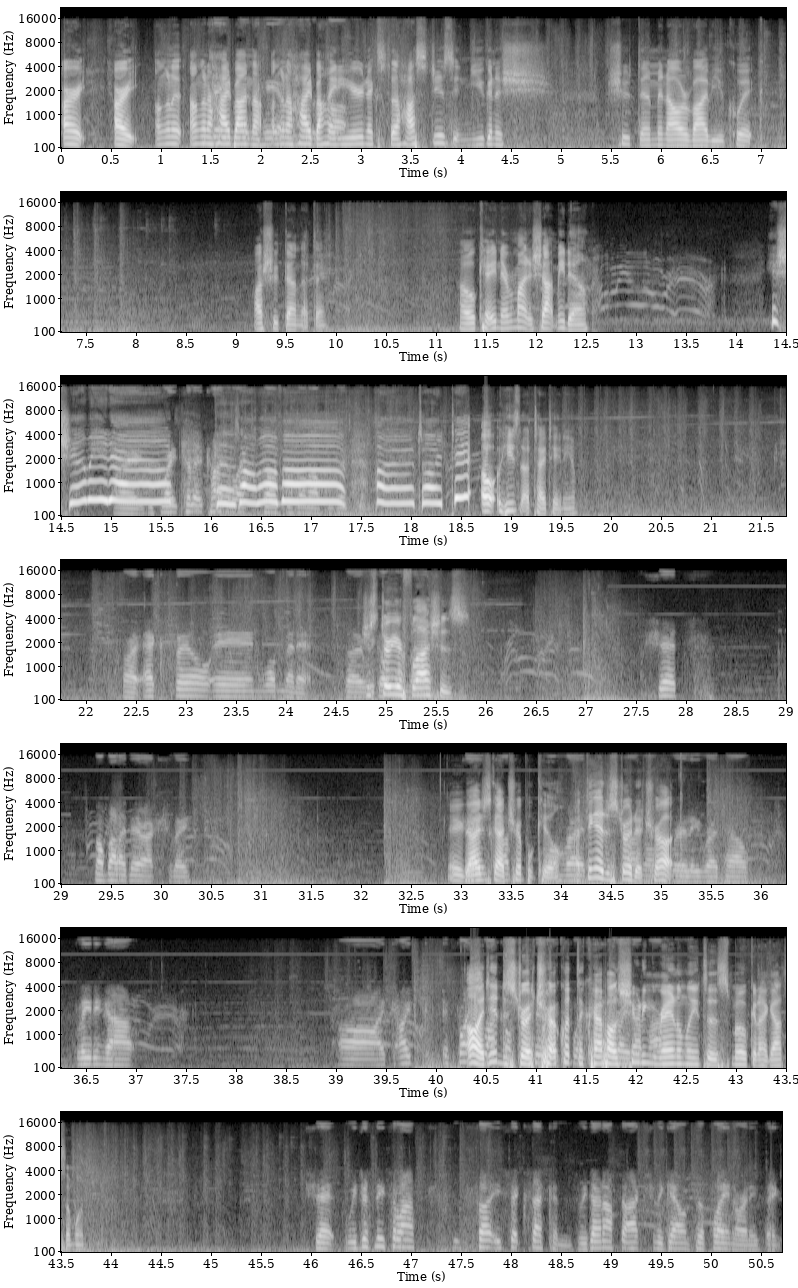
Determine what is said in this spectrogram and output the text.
All right, all right. I'm gonna I'm gonna hide behind the, I'm gonna hide behind you here next to the hostages, and you're gonna sh shoot them, and I'll revive you quick. I'll shoot down that thing. Okay, never mind. It shot me down. You shoot me down, wait till it kind of cause I'm a, starts to go up a bit. a titan. Oh, he's not titanium. Alright, exfil in one minute. So Just throw your minute. flashes. Shit. Not a bad idea actually. There you go. I just got a triple kill. I think I destroyed a I'm truck. Really red health. Bleeding out. Oh, I, I, Oh, I did destroy a truck. What the crap? I was shooting randomly into the smoke and I got someone. Shit, we just need to last 36 seconds. We don't have to actually get onto the plane or anything.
